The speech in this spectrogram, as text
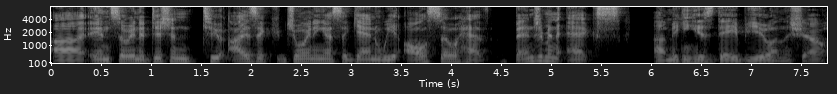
Uh, and so, in addition to Isaac joining us again, we also have Benjamin X uh, making his debut on the show.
